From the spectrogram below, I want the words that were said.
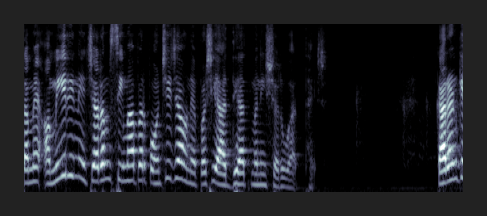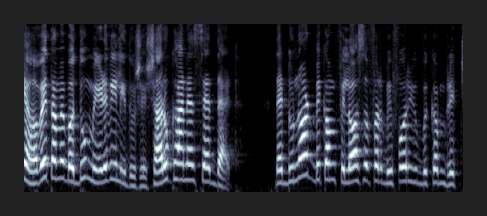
તમે અમીરીની ચરમસીમા પર પહોંચી જાઓ ને, પછી આધ્યાત્મની શરૂઆત થાય છે. કારણ કે હવે તમે બધું મેળવી લીધું છે. Shahrukh Khan has set that that do not become philosopher before you become rich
